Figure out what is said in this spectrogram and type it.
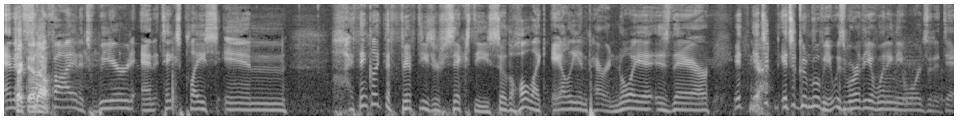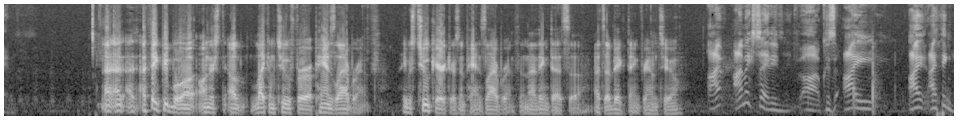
and check it's that out. sci-fi and it's weird and it takes place in I think like the 50s or 60s. So the whole like alien paranoia is there. It, it's Yeah. a it's a good movie. It was worthy of winning the awards that it did. I, I, I think people uh, understand uh, like him too for Pan's Labyrinth. He was two characters in Pan's Labyrinth, and I think that's a that's a big thing for him too. I'm I'm excited because I, I I think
